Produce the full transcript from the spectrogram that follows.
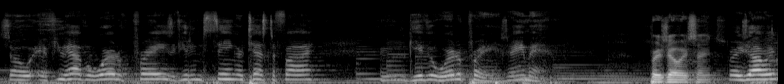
So if you have a word of praise, if you didn't sing or testify, we'll give you a word of praise. Amen. Praise Yahweh, saints. Praise Yahweh.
